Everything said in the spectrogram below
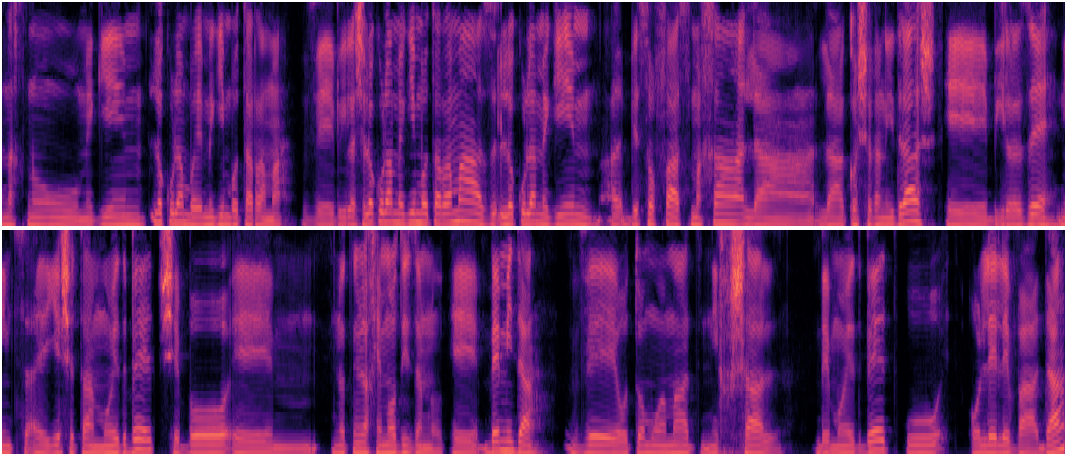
אנחנו מגיעים, לא כולם מגיעים באותה רמה, ובגלל שלא כולם מגיעים באותה רמה, אז לא כולם מגיעים אה, בסוף ההסמכה לכושר הנדרש, בגלל זה נמצא, יש את המועד ב', שבו אה, נותנים לכם עוד הזדמנות. אה, במידה ואותו מועמד נכשל במועד ב', הוא עולה לוועדה.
